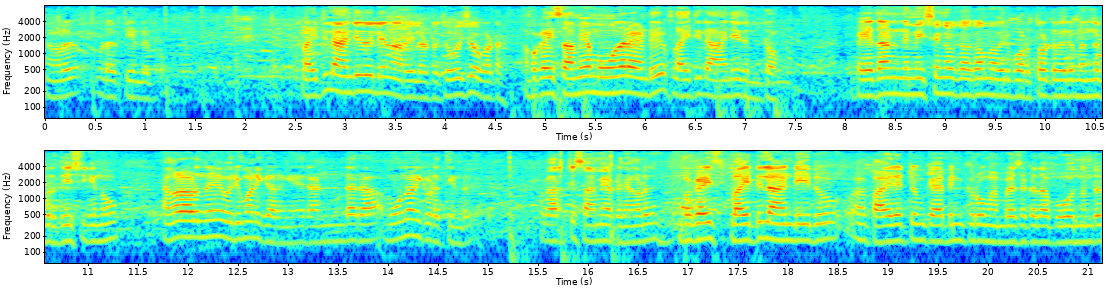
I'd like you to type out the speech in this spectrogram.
ഞങ്ങൾ ഇവിടെ എത്തിയിട്ടുണ്ട് ഇപ്പോൾ ഫ്ലൈറ്റ് ലാൻഡ് ചെയ്തില്ലെന്ന് അറിയില്ല കേട്ടോ ചോദിച്ചു നോക്കട്ടെ. അപ്പോൾ കൈ സമയം മൂന്നര ഉണ്ട് ഫ്ലൈറ്റ് ലാൻഡ് ചെയ്തിട്ടുണ്ട് കേട്ടോ അപ്പോൾ ഏതാനും നിമിഷങ്ങൾക്കകം അവർ പുറത്തോട്ട് വരുമെന്ന് പ്രതീക്ഷിക്കുന്നു. ഞങ്ങൾ അവിടുന്ന് ഒരു മണിക്ക് ഇറങ്ങി. രണ്ടര മൂന്ന് മണിക്ക് ഇവിടെ എത്തിയിട്ടുണ്ട്. കറക്റ്റ് സമയമായിട്ട് ഞങ്ങൾ ഇപ്പോൾ ഗൈസ് ഫ്ലൈറ്റ് ലാൻഡ് ചെയ്തു. പൈലറ്റും ക്യാബിൻ ക്രൂ മെമ്പേഴ്സൊക്കെ ഇതാ പോകുന്നുണ്ട്.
